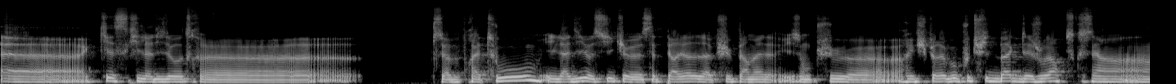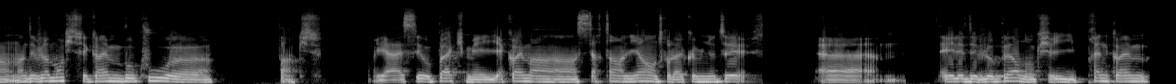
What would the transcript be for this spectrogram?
Qu'est-ce qu'il a dit d'autre c'est à peu près tout. Il a dit aussi que cette période a pu permettre, ils ont pu euh, récupérer beaucoup de feedback des joueurs parce que c'est un, développement qui se fait quand même beaucoup, euh, enfin, il est assez opaque, mais il y a quand même un, certain lien entre la communauté euh, et les développeurs, donc ils prennent quand même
